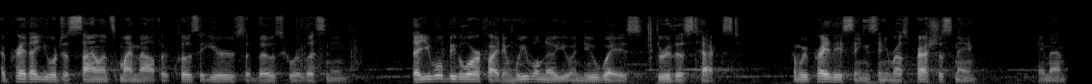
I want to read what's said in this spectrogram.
I pray that you will just silence my mouth or close the ears of those who are listening, that you will be glorified and we will know you in new ways through this text. And we pray these things in your most precious name. Amen.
